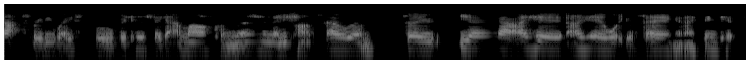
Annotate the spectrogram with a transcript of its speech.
that's really wasteful because they get a mark on them and then you can't sell them. So yeah, I hear I hear what you're saying, and I think it's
